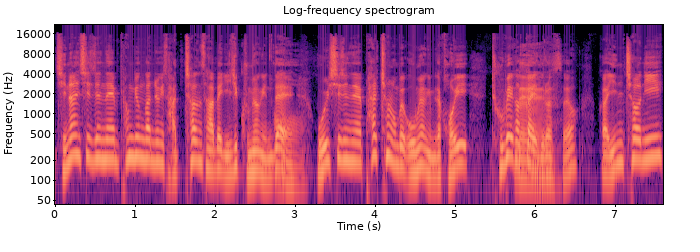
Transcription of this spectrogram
지난 시즌에 평균 관중이 4,429명인데 어. 올 시즌에 8,505명입니다. 거의 두 배 가까이 네. 늘었어요. 그러니까 인천이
